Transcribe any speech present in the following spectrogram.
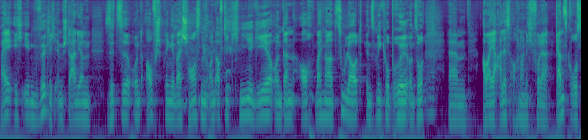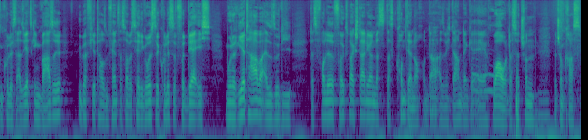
weil ich eben wirklich im Stadion sitze und aufspringe bei Chancen und auf die Knie gehe und dann auch manchmal zu laut ins Mikro brüll und so. Ja. Ähm, aber ja, alles auch noch nicht vor der ganz großen Kulisse. Also jetzt gegen Basel über 4000 Fans. Das war bisher die größte Kulisse, vor der ich moderiert habe. Also so die, das volle Volksparkstadion, das, das kommt ja noch. Und da, also wenn ich daran denke, ey, wow, das wird schon, wird schon krass.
